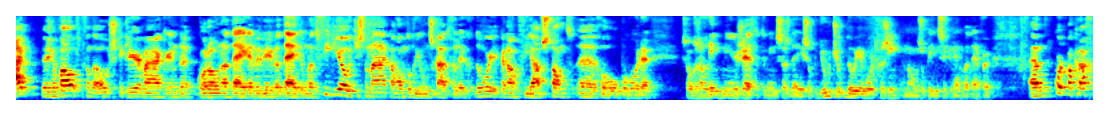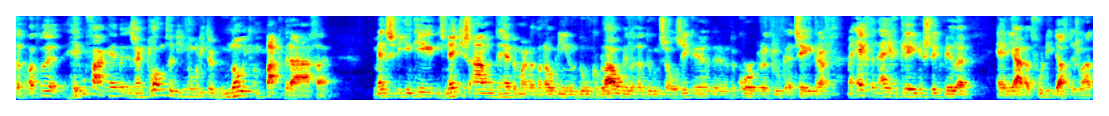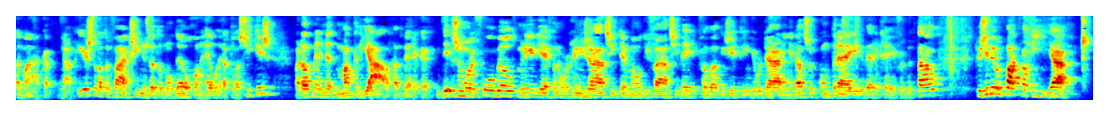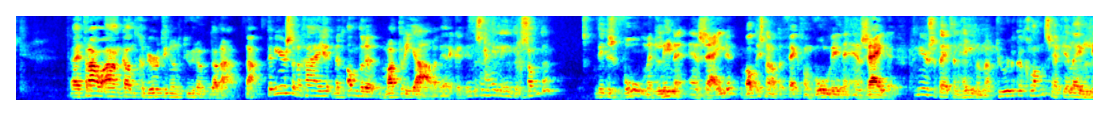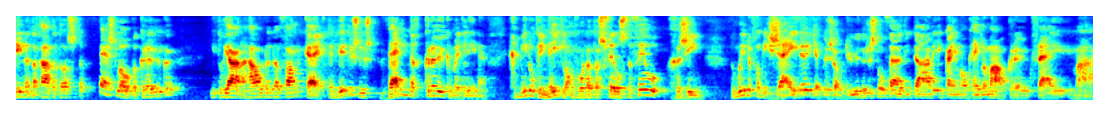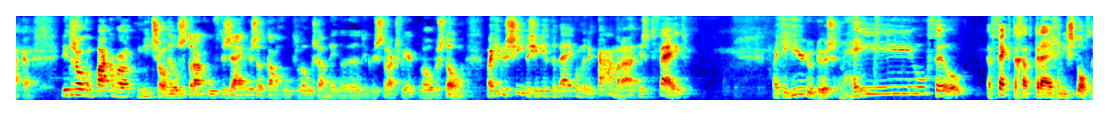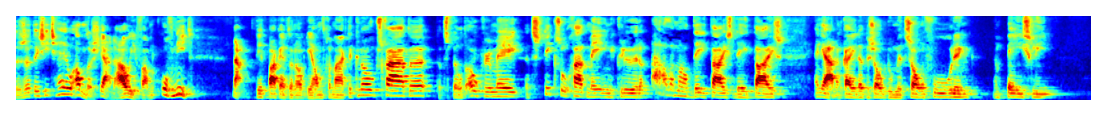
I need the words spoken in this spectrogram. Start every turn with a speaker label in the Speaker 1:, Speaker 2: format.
Speaker 1: Hi, dit is Jan-Paul van de Oost, kleermaker. In de coronatijd hebben we weer wat tijd om wat video's te maken. Handel bij ons gaat gelukkig door. Je kan ook via afstand uh, geholpen worden. Ik zal dus een link neerzetten, tenminste als deze op YouTube door je wordt gezien. En anders op Instagram, whatever. Um, kort maar krachtig. Wat we heel vaak hebben zijn klanten die normaliter nooit een pak dragen. Mensen die een keer iets netjes aan moeten hebben, maar dat dan ook niet in een donkerblauw willen gaan doen, zoals ik, de, de corporate look, et cetera. Maar echt een eigen kledingstuk willen en ja, dat voor die dag dus laten maken. Nou, het eerste wat we vaak zien is dat het model gewoon heel erg klassiek is, maar dat men met materialen gaat werken. Dit is een mooi voorbeeld. Meneer die heeft een organisatie ter motivatie, weet ik veel wat, die zit in Jordanië, dat soort contraien, de werkgever betaalt. Dus die wil een pak wat hij, ja, trouw aan kan, gebeurt in de natuur ook daarna. Nou, ten eerste dan ga je met andere materialen werken. Dit is een hele interessante. Dit is wol met linnen en zijde. Wat is nou het effect van wol, linnen en zijde? Ten eerste, het heeft een hele natuurlijke glans. Heb je alleen linnen, dan gaat het als de pest lopen kreuken. Italianen houden daarvan. Kijk, en dit is dus weinig kreuken met linnen. Gemiddeld in Nederland wordt dat als veel te veel gezien. Door middel van die zijde, je hebt dus ook duurdere stoffen uit Italië, kan je hem ook helemaal kreukvrij maken. Dit is ook een pakken wat niet zo heel strak hoeft te zijn, dus dat kan goed. Logisch gaan we natuurlijk straks weer lopen stomen. Wat je dus ziet als je dichterbij komt met de camera, is het feit dat je hier doet dus een heel veel effecten gaat krijgen in die stof. Dus dat is iets heel anders. Ja, daar hou je van, of niet. Nou, dit pak heeft dan ook die handgemaakte knoopsgaten. Dat speelt ook weer mee. Het stiksel gaat mee in de kleuren. Allemaal details, details. En ja, dan kan je dat dus ook doen met zo'n voering, een paisley.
